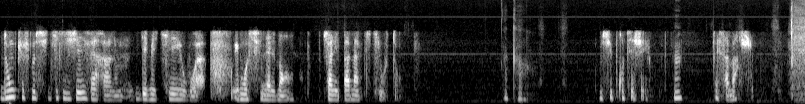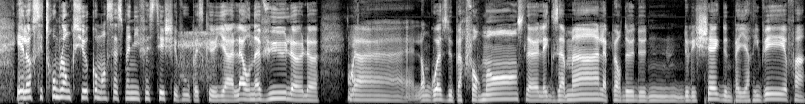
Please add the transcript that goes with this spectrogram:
Donc, je me suis dirigée vers euh, des métiers où, euh, émotionnellement, j'allais pas m'impliquer autant. D'accord. Je me suis protégée. Hmm. Et ça marche. Et alors, ces troubles anxieux, comment ça se manifestait chez vous? Parce que y a, là, on a vu l'angoisse de performance, l'examen, la peur de, de, l'échec, de ne pas y arriver. Enfin,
